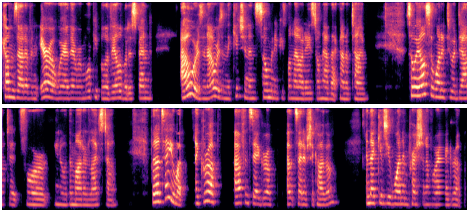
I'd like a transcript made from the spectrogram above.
comes out of an era where there were more people available to spend hours and hours in the kitchen and so many people nowadays don't have that kind of time. So i also wanted to adapt it for you know the modern lifestyle. But i'll tell you what i grew up i often say i grew up outside of chicago and that gives you one impression of where i grew up.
